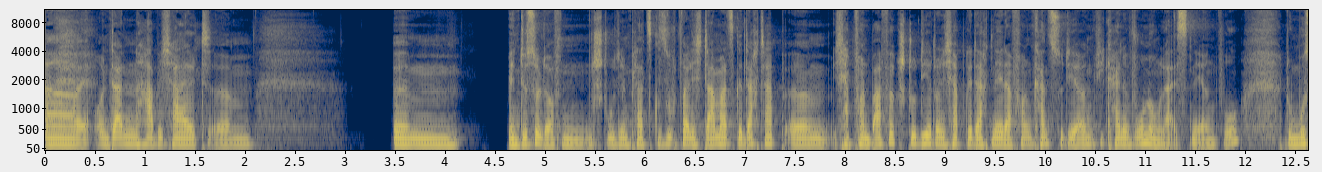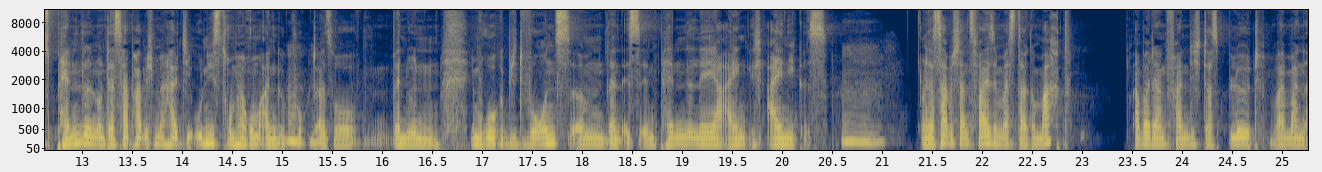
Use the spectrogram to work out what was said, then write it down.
äh, und dann habe ich halt ähm, ähm, in Düsseldorf einen Studienplatz gesucht, weil ich damals gedacht habe, ähm, ich habe von BAföG studiert und ich habe gedacht, nee, davon kannst du dir irgendwie keine Wohnung leisten irgendwo. Du musst pendeln und deshalb habe ich mir halt die Unis drumherum angeguckt. Mhm. Also wenn du in, im Ruhrgebiet wohnst, ähm, dann ist in Pendelnähe eigentlich einiges. Mhm. Und das habe ich dann zwei Semester gemacht, aber dann fand ich das blöd, weil man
